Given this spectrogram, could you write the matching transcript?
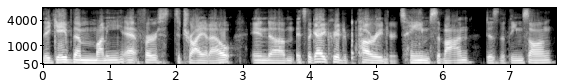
They gave them money at first to try it out, and um, it's the guy who created Power Rangers, Haim Saban, does the theme song.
